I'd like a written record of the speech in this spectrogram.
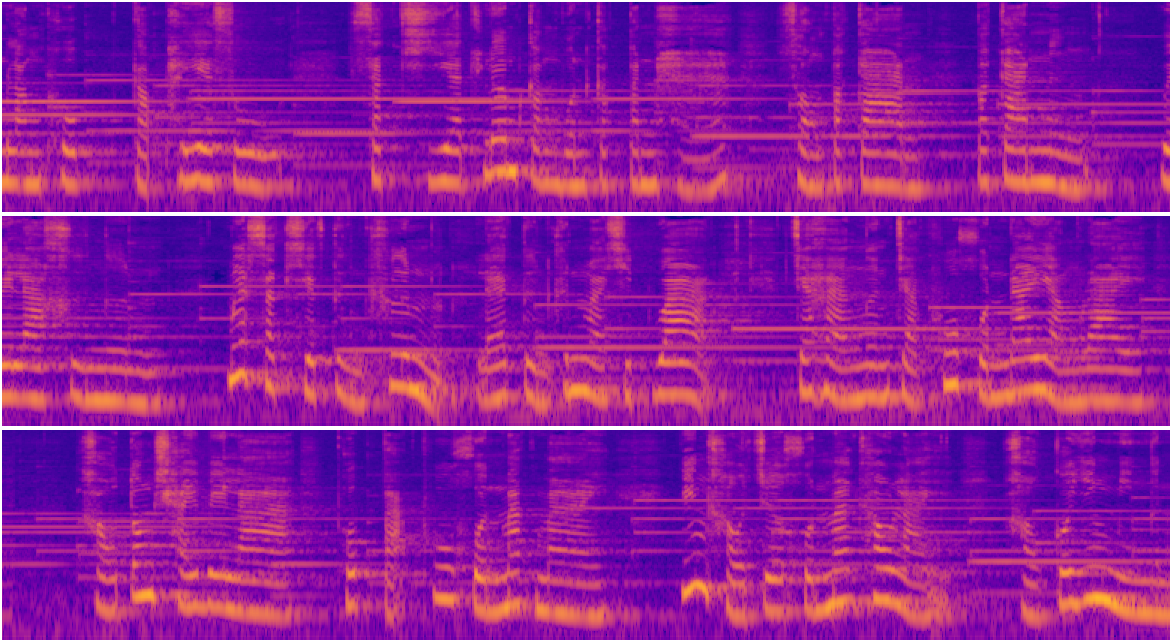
ำลังพบกับพระเยซูสักเคียดเริ่มกังวลกับปัญหาสองประการ ประการหนึ่ง เวลาคือเงิน เมื่อสักเคียดตื่นขึ้นและตื่นขึ้นมาคิดว่า จะหาเงินจากผู้คนได้อย่างไร เขาต้องใช้เวลาพบปะผู้คนมากมาย ยิ่งเขาเจอคนมากเท่าไหร่ เขาก็ยิ่งมีเงิน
